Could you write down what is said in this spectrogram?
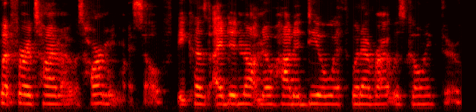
but for a time I was harming myself because I did not know how to deal with whatever I was going through,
